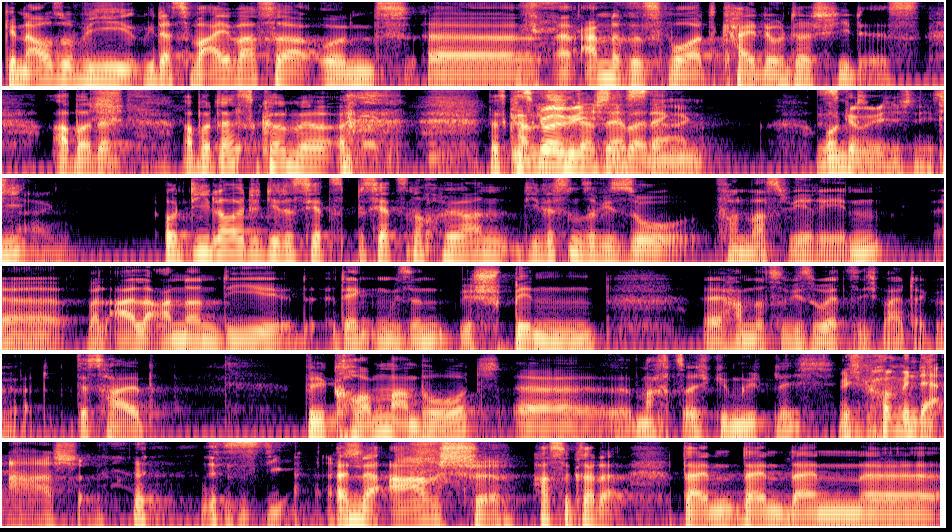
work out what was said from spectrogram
Genauso wie, wie das Weihwasser und äh, ein anderes Wort kein Unterschied ist. Aber, da, aber das können wir, das kann das ich wieder selber denken. Das und können wir nicht die, sagen. Und die Leute, die das jetzt bis jetzt noch hören, die wissen sowieso, von was wir reden, äh, weil alle anderen, die denken, wir sind, wir spinnen, äh, haben das sowieso jetzt nicht weitergehört. Deshalb willkommen am Boot, äh, macht's euch gemütlich. Willkommen in der Arsche. Das ist die Arsche. Eine Arsche. Hast du gerade, dein, dein, dein äh,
